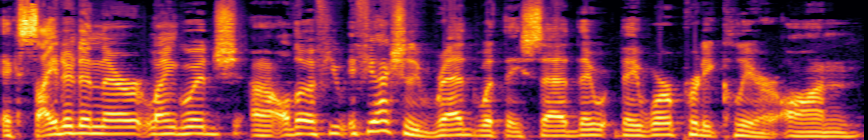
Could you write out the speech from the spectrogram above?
excited in their language. Uh, although if you if you actually read what they said, they they were pretty clear on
